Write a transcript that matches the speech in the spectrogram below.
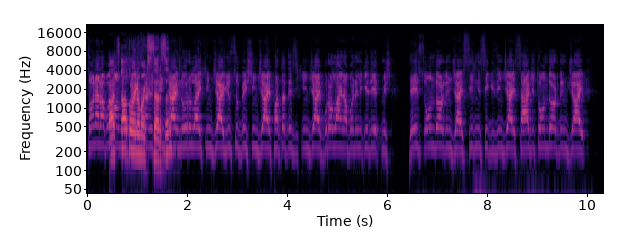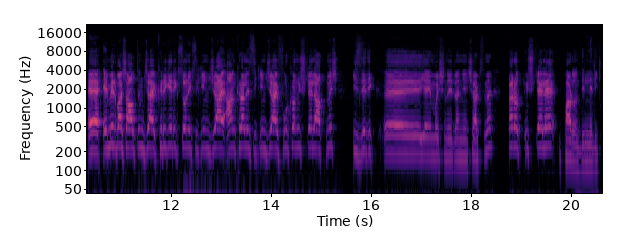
Soner abone Kaç olmuş. saat oynamak Jackson istersin? Ay, Nurullah 2. ay, Yusuf 5. ay, Patates 2. ay, Broline abonelik hediye etmiş. Days 14. ay, Sydney 8. ay, Sacit 14. ay, e, Emirbaş 6. ay, Krigerix 2. ay, Ankrales 2. ay, Furkan 3 TL atmış. İzledik e, yayın başında edilen yeni şarkısını. Ferot 3 TL pardon dinledik.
